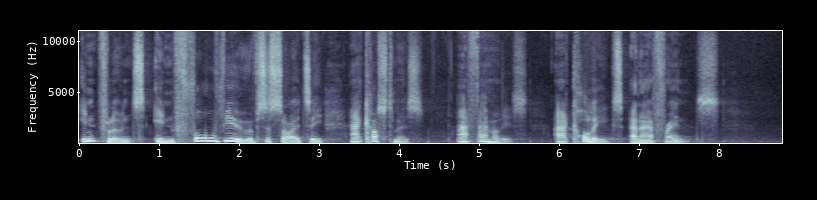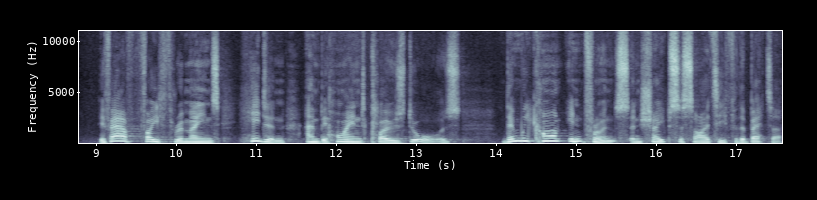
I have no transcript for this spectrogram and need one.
influence in full view of society our customers, our families, our colleagues, and our friends. If our faith remains hidden and behind closed doors, then we can't influence and shape society for the better,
